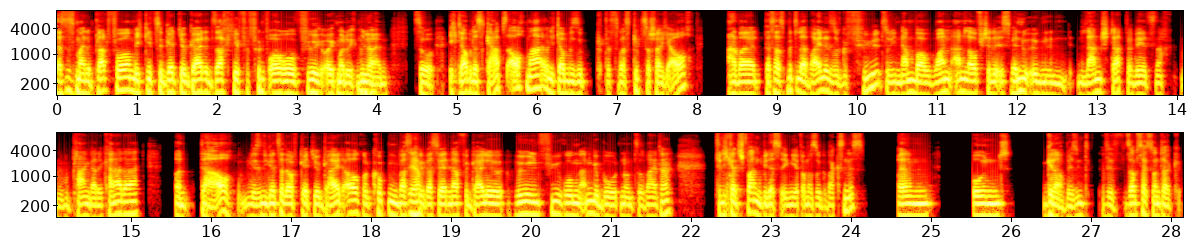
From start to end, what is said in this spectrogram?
Das ist meine Plattform. Ich gehe zu Get Your Guide und sage, hier für 5 Euro führe ich euch mal durch mhm. Mülheim. Mhm. So, ich glaube, das gab es auch mal und ich glaube, so, das was gibt es wahrscheinlich auch. Aber dass das mittlerweile so gefühlt so die Number One Anlaufstelle ist, wenn du irgendein Land, Stadt, wenn wir jetzt nach, wir planen gerade Kanada, und da auch. Wir sind die ganze Zeit auf Get Your Guide auch und gucken, was, ja. was werden da für geile Höhlenführungen angeboten und so weiter. Finde ich ganz spannend, wie das irgendwie auf einmal so gewachsen ist. Ähm, und genau, wir sind wir, Samstag, Sonntag,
